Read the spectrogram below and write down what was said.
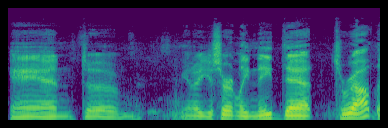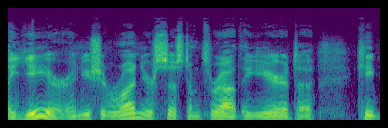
and um, you know you certainly need that throughout the year, and you should run your system throughout the year to keep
